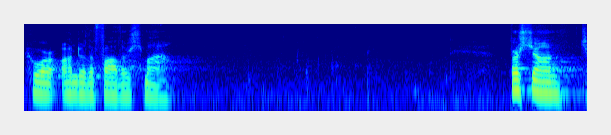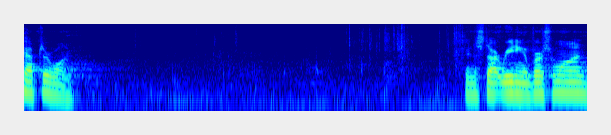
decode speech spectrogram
who are under the Father's smile. 1 John chapter 1. Going to start reading at verse 1.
